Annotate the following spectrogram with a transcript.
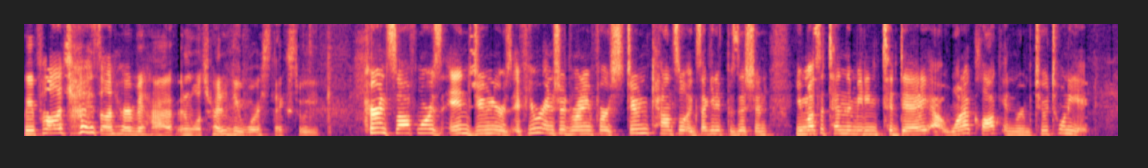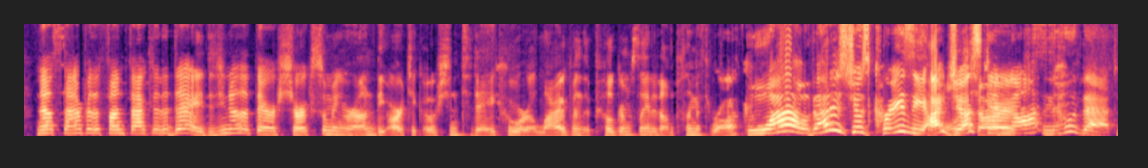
We apologize on her behalf and we'll try to do worse next week. Current sophomores and juniors, if you are interested in running for a student council executive position, you must attend the meeting today at 1 o'clock in room 228. Now it's time for the fun fact of the day. Did you know that there are sharks swimming around the Arctic Ocean today who were alive when the pilgrims landed on Plymouth Rock? Wow, that is just crazy. I just sharks. did not know that.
